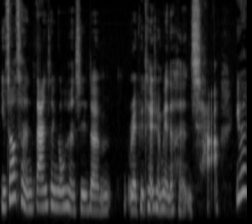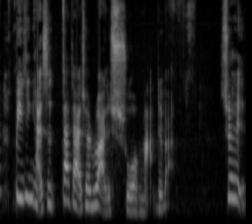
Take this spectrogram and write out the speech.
也造成单身工程师的 reputation 变得很差。因为毕竟还是大家还是乱说嘛，对吧？所以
